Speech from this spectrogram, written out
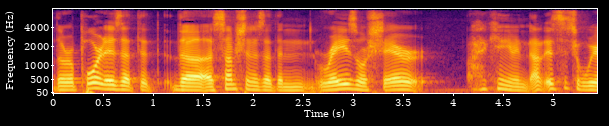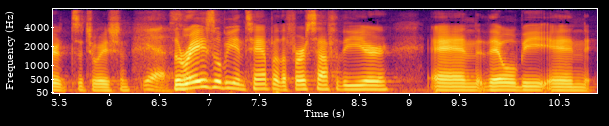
The report is that the the assumption is that the Rays will share. I can't even. Uh, it's such a weird situation. Yeah. The so- Rays will be in Tampa the first half of the year, and they will be in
